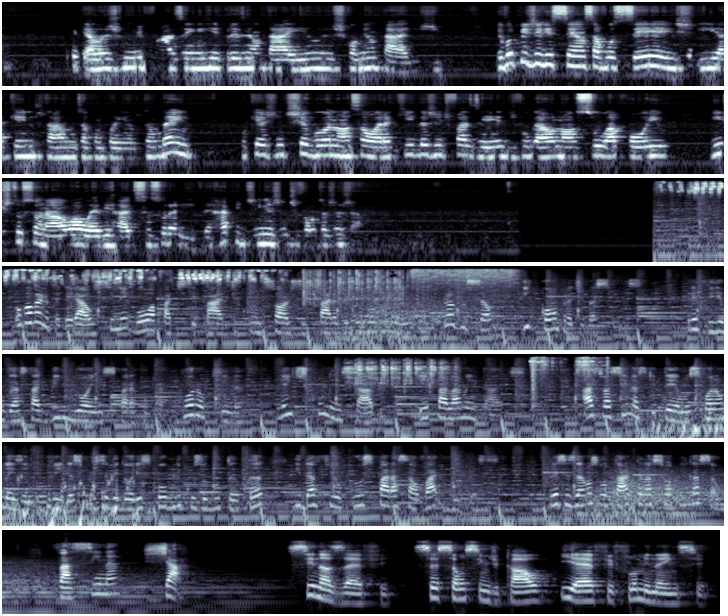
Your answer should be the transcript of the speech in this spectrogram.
elas me fazem representar aí nos comentários. Eu vou pedir licença a vocês e a quem está nos acompanhando também, porque a gente chegou a nossa hora aqui da gente fazer, divulgar o nosso apoio institucional à Web Rádio Censura Livre. Rapidinho, a gente volta já já. O governo federal se negou a participar de consórcios para desenvolvimento, produção e compra de vacinas preferiu gastar bilhões para comprar cloroquina, leite condensado e parlamentares. As vacinas que temos foram desenvolvidas por servidores públicos do Butantan e da Fiocruz para salvar vidas. Precisamos lutar pela sua aplicação. Vacina já! Sinasef, Seção Sindical IF Fluminense.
